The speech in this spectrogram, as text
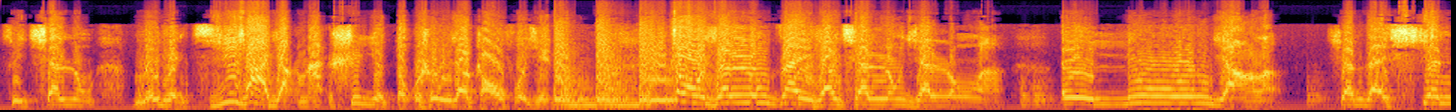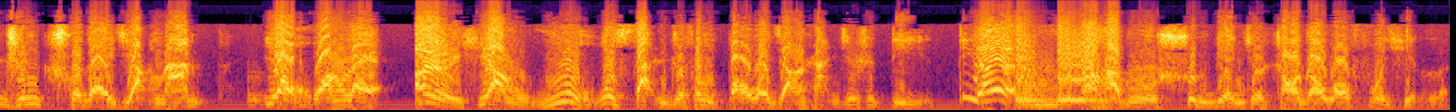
所以乾隆每天几下江南，实际都是为了找父亲。赵乾隆在想：乾隆，乾隆啊！哎，刘荣讲了，现在贤臣出在江南，要慌来。二相五虎三只凤保我江山，就是第一。第二，我还不如顺便去找找我父亲了。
